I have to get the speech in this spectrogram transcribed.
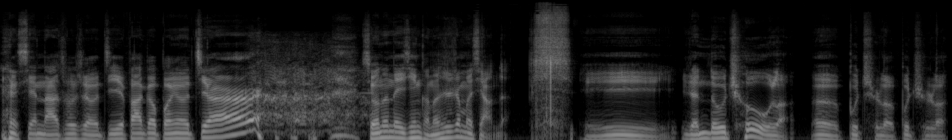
先拿出手机发个朋友圈儿。熊的内心可能是这么想的：诶，人都臭了，呃，不吃了，不吃了。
